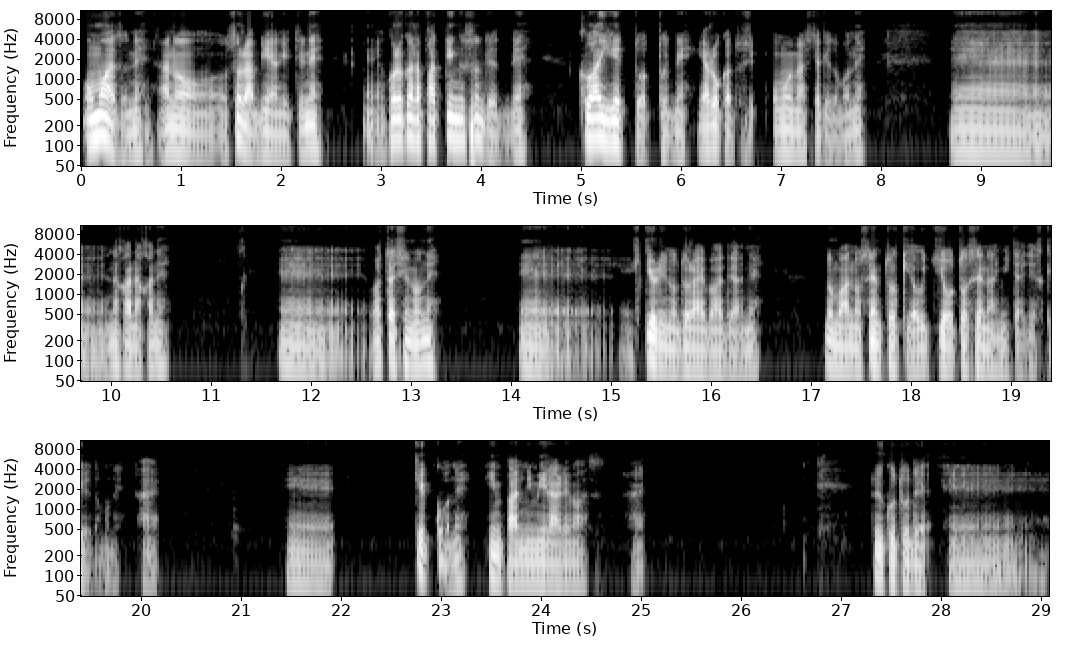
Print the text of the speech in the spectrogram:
思わずね、あのー、空見上げてね、えー、これからパッティングすんでね、クワイエットとね、やろうかと思いましたけどもね、えー、なかなかね、えー、私のね、えー、飛距離のドライバーではね、どうもあの戦闘機は撃ち落とせないみたいですけれどもね、はい。えー、結構ね、頻繁に見られます。はい。ということで、えー、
